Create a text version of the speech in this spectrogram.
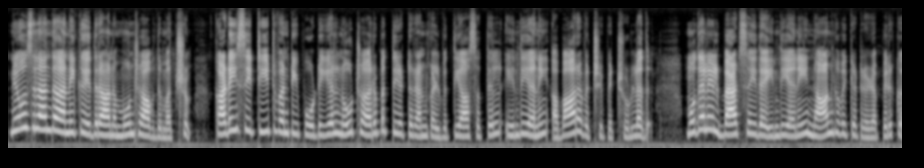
நியூசிலாந்து அணிக்கு எதிரான மூன்றாவது மற்றும் கடைசி டி டுவெண்டி போட்டியில் நூற்று அறுபத்தி எட்டு ரன்கள் வித்தியாசத்தில் இந்திய அணி அபார வெற்றி பெற்றுள்ளது. முதலில் பேட் செய்த இந்திய அணி நான்கு விக்கெட் இழப்பிற்கு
